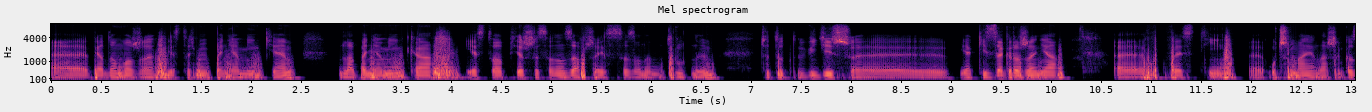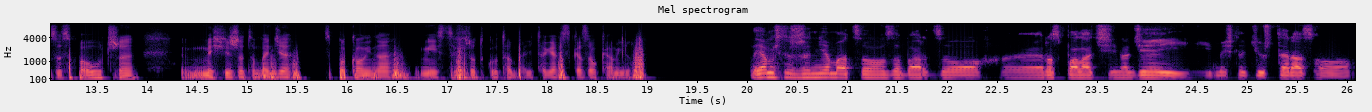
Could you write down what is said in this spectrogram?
E, wiadomo, że jesteśmy Beniaminkiem. Dla Beniaminka jest to pierwszy sezon, zawsze jest sezonem trudnym. Czy tu widzisz e, jakieś zagrożenia w kwestii utrzymania naszego zespołu, czy myślisz, że to będzie spokojne miejsce w środku tabeli, tak jak wskazał Kamil? No ja myślę, że nie ma co za bardzo e, rozpalać nadziei i myśleć już teraz o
